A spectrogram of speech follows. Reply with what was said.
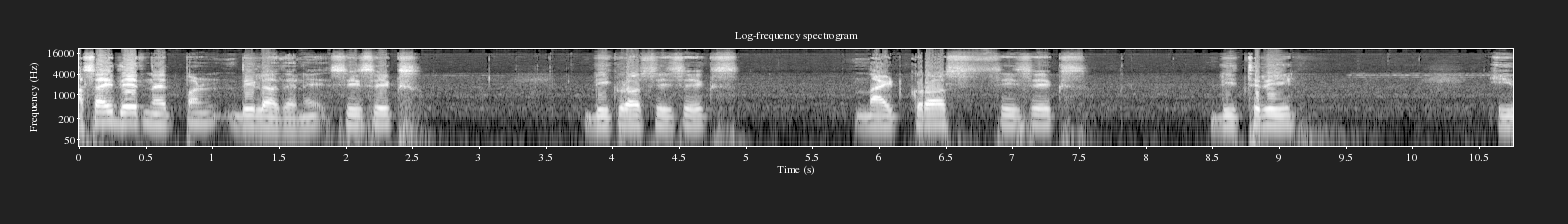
असाही देत नाहीत पण दिला त्याने. C six d cross c six knight cross c six d three e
